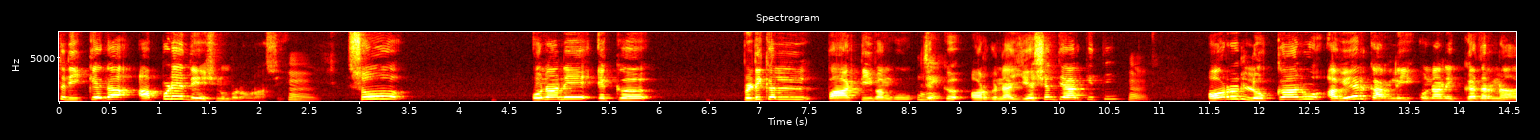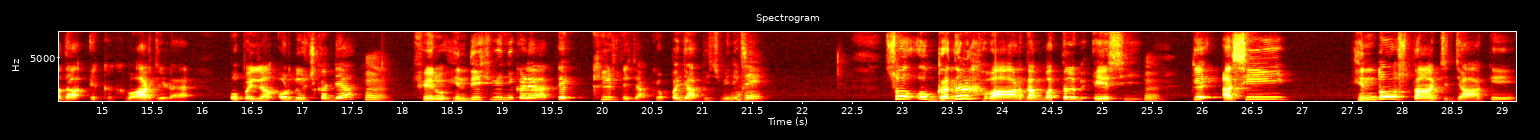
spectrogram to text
ਤਰੀਕੇ ਦਾ ਆਪਣੇ ਦੇਸ਼ ਨੂੰ ਬਣਾਉਣਾ ਸੀ। ਹੂੰ। ਸੋ ਉਹਨਾਂ ਨੇ ਇੱਕ ਪੋਲੀਟੀਕਲ ਪਾਰਟੀ ਵਾਂਗੂ ਜੀ। ਇੱਕ ਆਰਗੇਨਾਈਜੇਸ਼ਨ ਤਿਆਰ ਕੀਤੀ ਹੂੰ। ਔਰ ਲੋਕਾਂ ਨੂੰ ਅਵੇਅਰ ਕਰਨ ਲਈ ਉਹਨਾਂ ਨੇ ਗਦਰ ਨਾਂ ਦਾ ਇੱਕ ਅਖਬਾਰ ਜਿਹੜਾ ਹੈ ਉਹ ਪਹਿਲਾਂ ਉਰਦੂ ਚ ਕੱਢਿਆ ਹੂੰ। ਫਿਰ ਉਹ ਹਿੰਦੀ ਚ ਵੀ ਨਿਕਲਿਆ ਤੇ ਅਖੀਰ ਤੇ ਜਾ ਕੇ ਉਹ ਪੰਜਾਬੀ ਚ ਵੀ ਨਿਕਲਿਆ। ਜੀ। ਸੋ ਉਹ ਗਦਰ ਅਖਬਾਰ ਦਾ ਮਤਲਬ ਇਹ ਸੀ ਹੂੰ। ਕਿ ਅਸੀਂ ਹਿੰਦੁਸਤਾਨ ਚ ਜਾ ਕੇ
